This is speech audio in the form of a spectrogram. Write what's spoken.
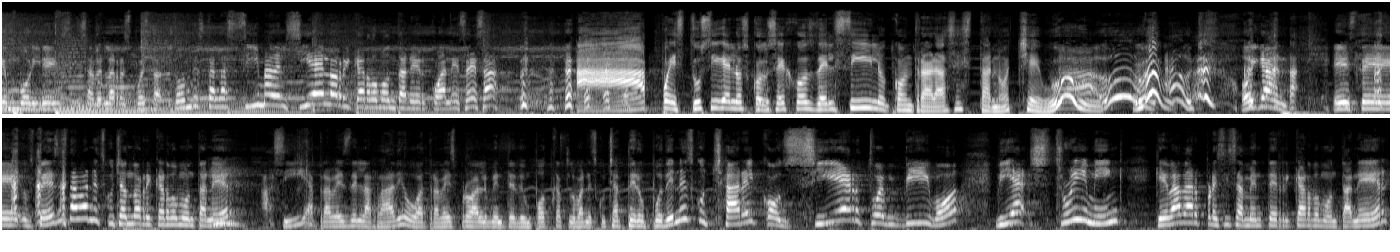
que moriré sin saber la respuesta. ¿Dónde está la cima del cielo, Ricardo Montaner? ¿Cuál es esa? Ah, pues tú sigue los consejos del sí, lo encontrarás esta noche. Uh, Ah, uh, uh. Oigan, este, ustedes estaban escuchando a Ricardo Montaner así a través de la radio o a través probablemente de un podcast lo van a escuchar, pero pueden escuchar el concierto en vivo vía streaming que va a dar precisamente Ricardo Montaner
